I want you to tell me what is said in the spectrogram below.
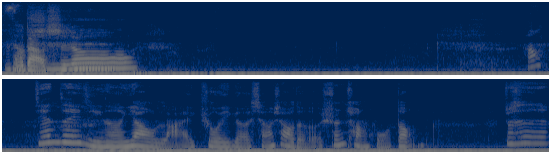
辅导师哦。好，今天这一集呢，要来做一个小小的宣传活动，就是，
